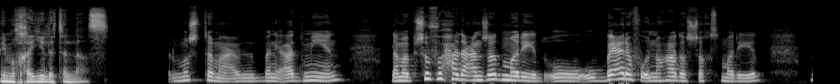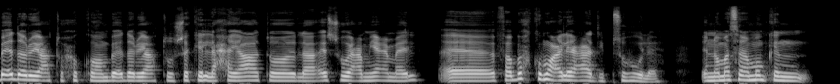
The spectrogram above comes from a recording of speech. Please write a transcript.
بمخيلة الناس. المجتمع البني آدمين لما بشوفوا حدا عن جد مريض وبيعرفوا إنه هذا الشخص مريض بيقدروا يعطوا حكم بيقدروا يعطوا شكل لحياته لإيش هو عم يعمل آه، فبحكموا عليه عادي بسهولة. إنه مثلا ممكن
